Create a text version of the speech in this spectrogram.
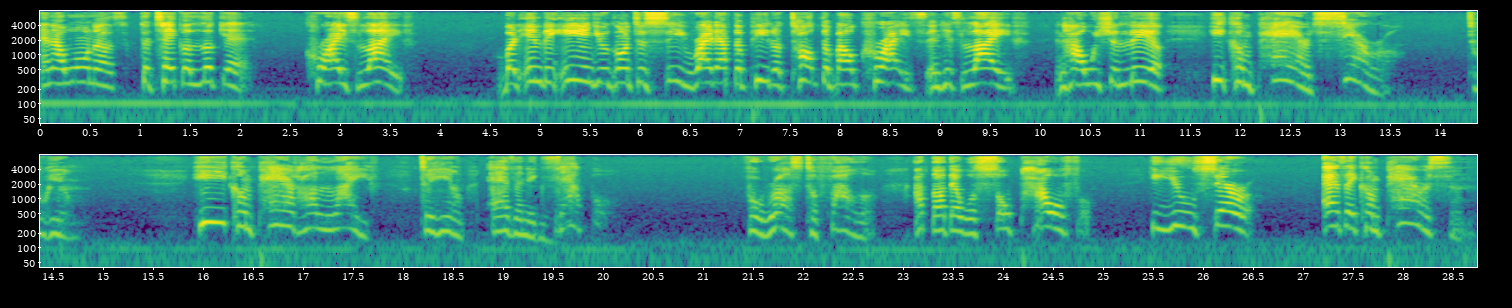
And I want us to take a look at Christ's life. But in the end, you're going to see right after Peter talked about Christ and his life and how we should live, he compared Sarah to him. He compared her life to him as an example for us to follow. I thought that was so powerful. He used Sarah as a comparison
